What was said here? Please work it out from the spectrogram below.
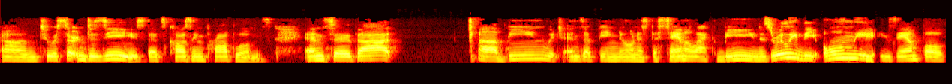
um, to a certain disease that's causing problems. And so that uh, bean, which ends up being known as the Sanilac bean, is really the only example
